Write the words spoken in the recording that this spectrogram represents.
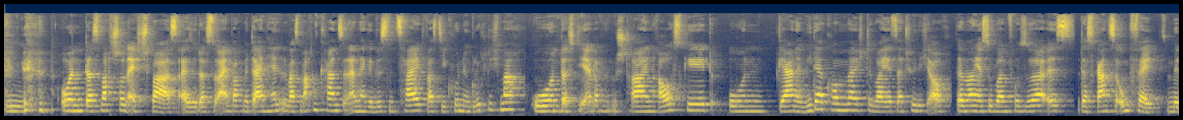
Und das macht schon echt Spaß. Also dass du einfach mit deinen Händen was machen kannst in einer gewissen Zeit, was die Kundin glücklich macht und dass die einfach mit dem Strahlen rausgeht und gerne wiederkommen möchte, weil jetzt natürlich auch, wenn man jetzt so beim Friseur ist, das ganze Umfeld mit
